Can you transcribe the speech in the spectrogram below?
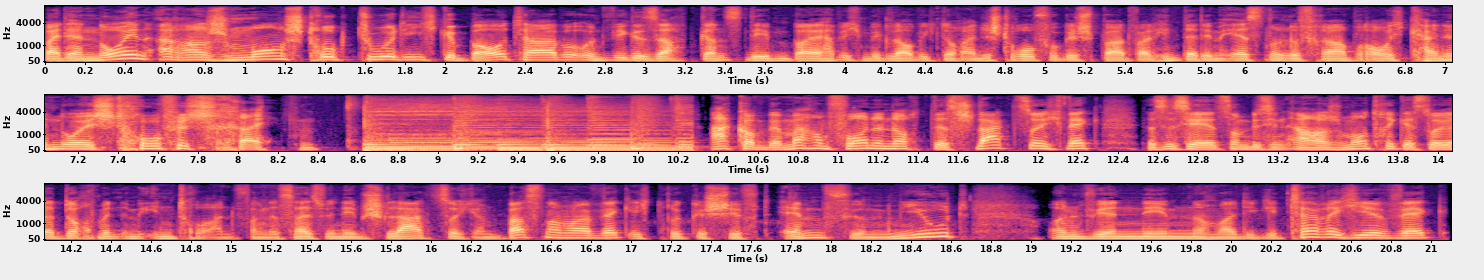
bei der neuen Arrangementstruktur, die ich gebaut habe. Und wie gesagt, ganz nebenbei habe ich mir, glaube ich, noch eine Strophe gespart, weil hinter dem ersten Refrain brauche ich keine neue Strophe schreiben. Ach komm, wir machen vorne noch das Schlagzeug weg. Das ist ja jetzt so ein bisschen Arrangementtrick. Es soll ja doch mit einem Intro anfangen. Das heißt, wir nehmen Schlagzeug und Bass nochmal weg. Ich drücke Shift M für Mute und wir nehmen nochmal die Gitarre hier weg.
